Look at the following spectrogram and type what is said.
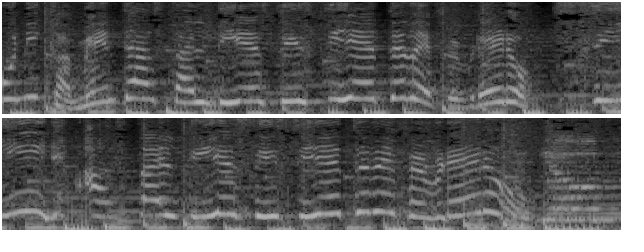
únicamente hasta el 17 de febrero. Sí, hasta el 17 de febrero.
